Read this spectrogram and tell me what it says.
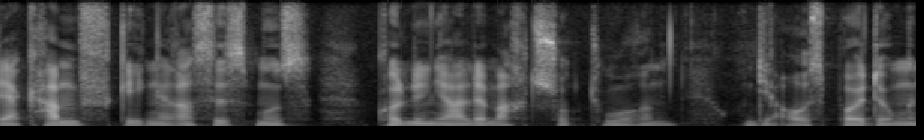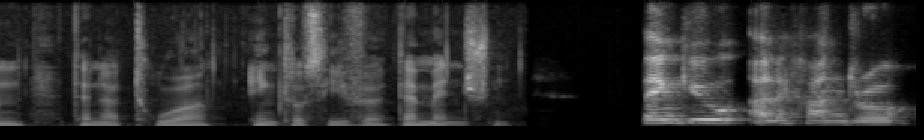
der Kampf gegen Rassismus, koloniale Machtstrukturen und die Ausbeutungen der Natur inklusive der Menschen. Thank you, Alejandro.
